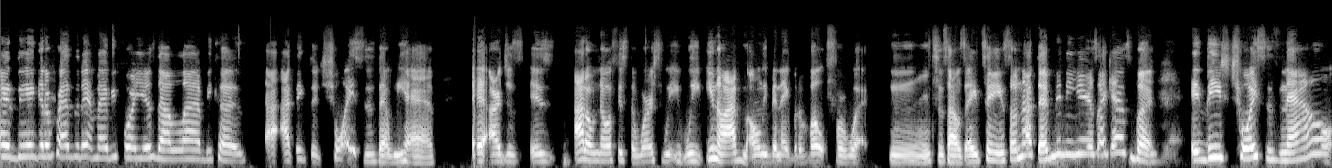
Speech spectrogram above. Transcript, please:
and then get a president maybe four years down the line because I, I think the choices that we have eh, are just is I don't know if it's the worst. We we you know I've only been able to vote for what mm, since I was 18, so not that many years I guess. But it, these choices now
